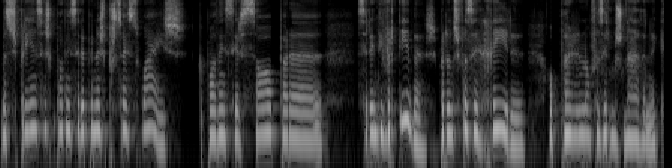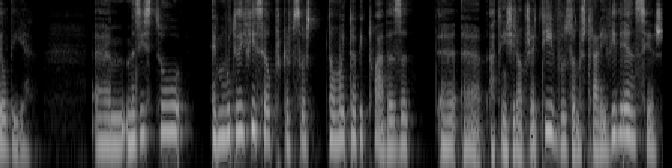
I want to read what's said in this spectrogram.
mas experiências que podem ser apenas processuais, que podem ser só para serem divertidas, para nos fazer rir ou para não fazermos nada naquele dia. Um, mas isto é muito difícil porque as pessoas estão muito habituadas a a, a, atingir objetivos, a mostrar evidências,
